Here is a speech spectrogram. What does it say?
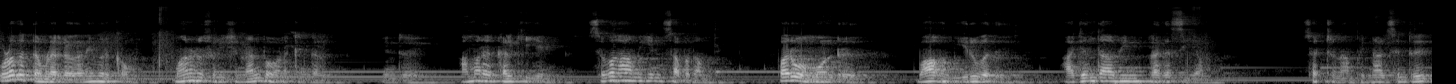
உலகத் தமிழர்கள் அனைவருக்கும் மானுட சுரேஷின் அன்பு வணக்கங்கள். இன்று அமரர் கல்கியின் சிவகாமியின் சபதம். பருவம் ஒன்று பாகம் இருபது அஜந்தாவின் ரகசியம். சற்று நாம் பின்னால் சென்று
